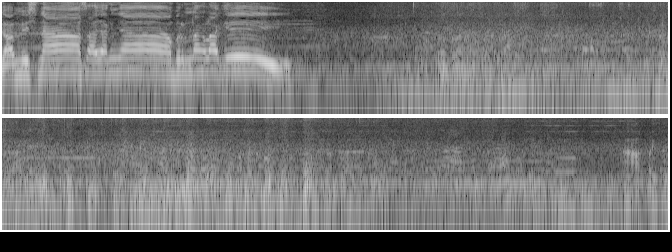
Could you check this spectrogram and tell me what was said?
Gamisna sayangnya berenang lagi. Pelan-pelan aja, pelan-pelan. Salah lari aja. Pelan-pelan. Apa itu?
